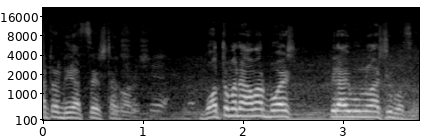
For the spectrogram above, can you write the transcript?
একটা নেওয়ার চেষ্টা করে। বর্তমানে আমার বয়স প্রায় উনআশি বছর।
